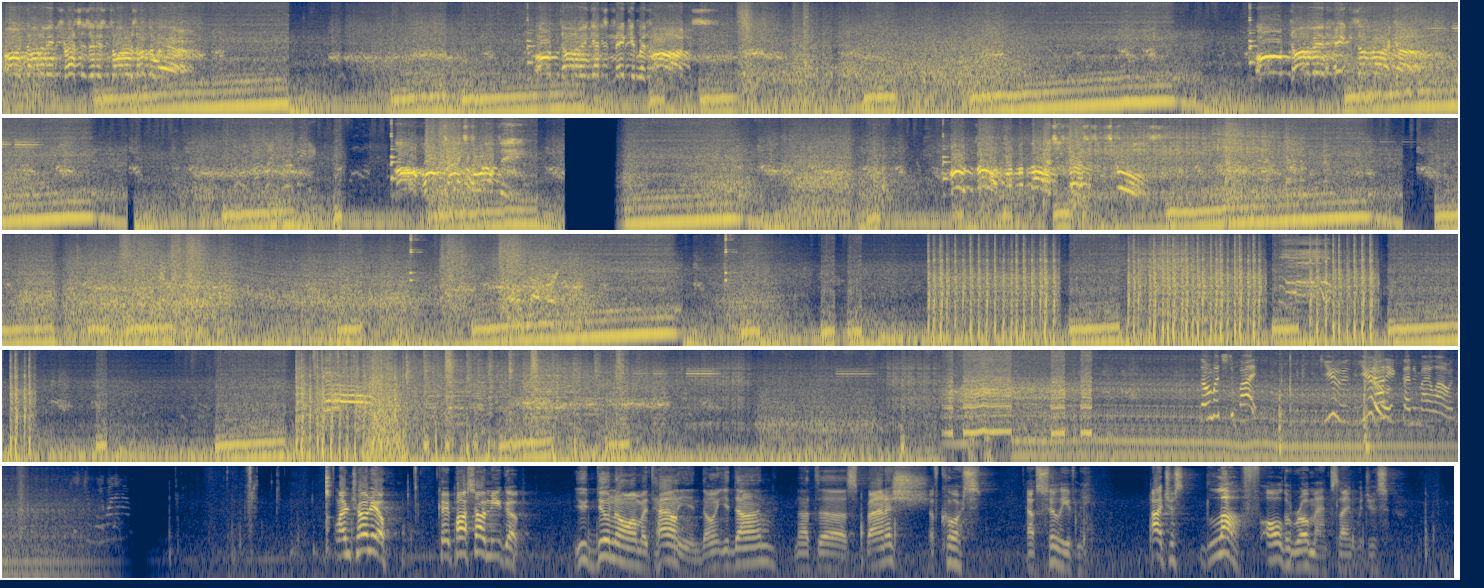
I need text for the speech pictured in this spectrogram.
O'Donovan dresses in his daughter's underwear! O'Donovan gets naked with hogs! Antonio, que pasa, amigo? You go. You do know I'm Italian, don't you, Don? Not, uh, Spanish? Of course. How silly of me. I just love all the Romance languages.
